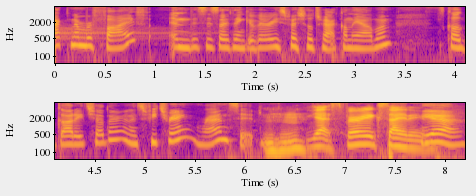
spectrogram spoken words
Track number five, and this is, I think, a very special track on the album. It's called "Got Each Other" and it's featuring Rancid. Mm-hmm. Yes, very exciting. Yeah.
